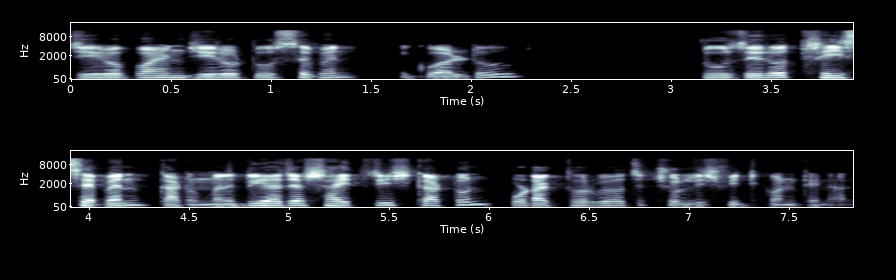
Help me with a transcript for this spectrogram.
zero point zero two seven equal to two zero three seven carton মানে দুই হাজার সাঁত্রিশ কার্টুন প্রোডাক্ট ধরবে হচ্ছে চল্লিশ ফিট কন্টেনার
